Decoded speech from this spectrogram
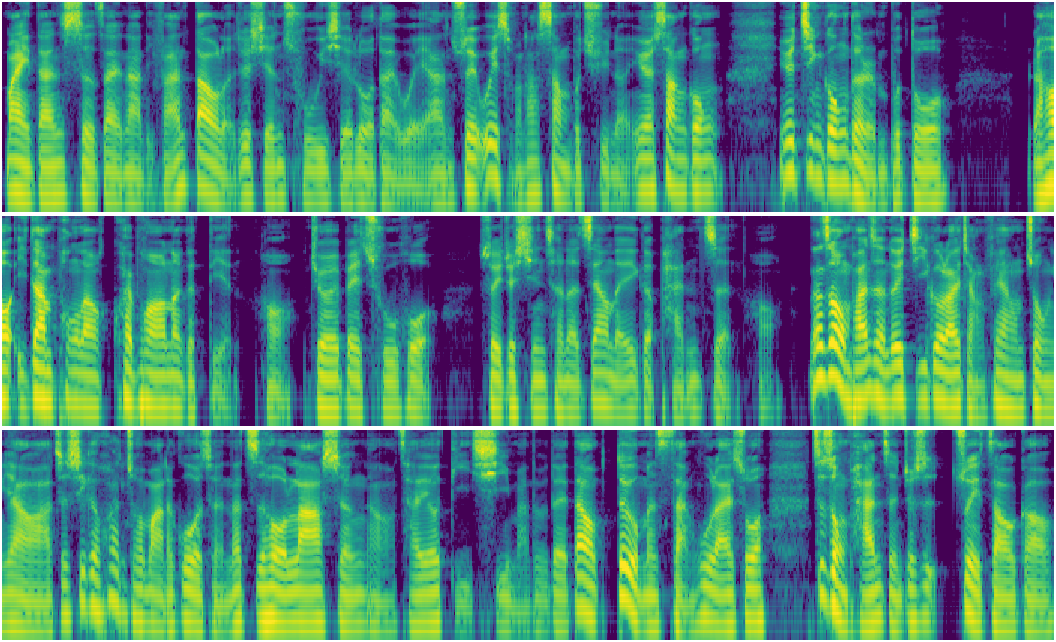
卖单设在那里，反正到了就先出一些落袋为安。所以为什么它上不去呢？因为上攻，因为进攻的人不多，然后一旦碰到快碰到那个点，哈，就会被出货，所以就形成了这样的一个盘整，哈。那这种盘整对机构来讲非常重要啊，这是一个换筹码的过程。那之后拉升啊，才有底气嘛，对不对？但对我们散户来说，这种盘整就是最糟糕、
